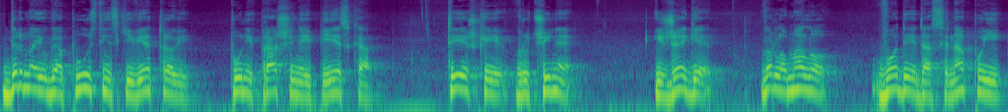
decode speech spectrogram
drmaju ga pustinski vjetrovi, puni prašine i pijeska, teške vrućine i žege, vrlo malo vode da se napoji,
